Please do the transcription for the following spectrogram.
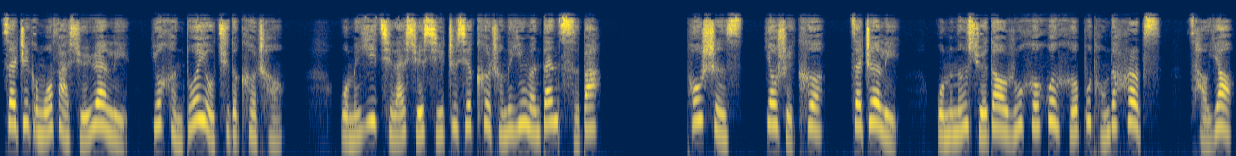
在这个魔法学院里，有很多有趣的课程，我们一起来学习这些课程的英文单词吧。Potions 药水课在这里。我们能学到如何混合不同的 herbs 草药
